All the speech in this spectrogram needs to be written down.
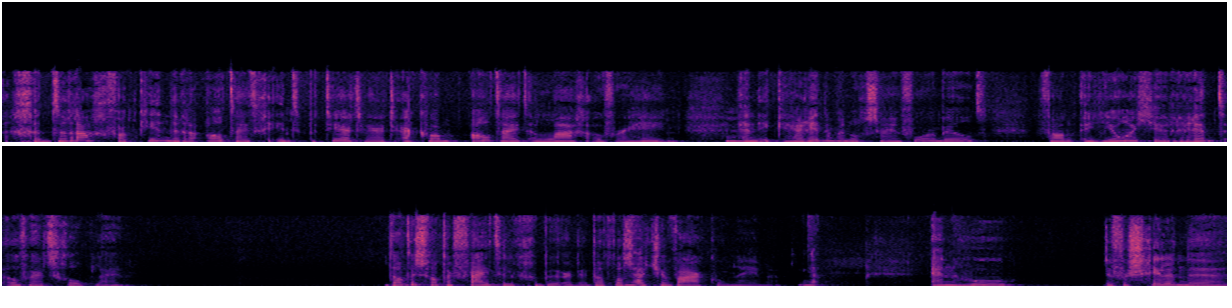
gedrag van kinderen altijd geïnterpreteerd werd. Er kwam altijd een laag overheen. Hmm. En ik herinner me nog zijn voorbeeld van een jongetje rent over het schoolplein. Dat is wat er feitelijk gebeurde. Dat was Ja. wat je waar kon nemen. Ja. En hoe de verschillende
